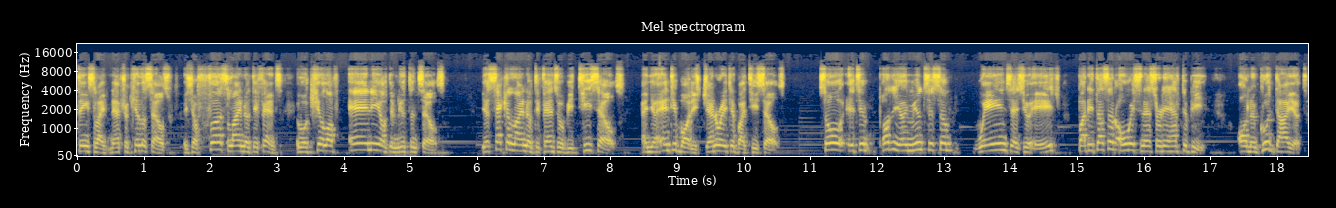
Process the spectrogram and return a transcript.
Things like natural killer cells is your first line of defense. It will kill off any of the mutant cells. Your second line of defense will be T cells and your antibodies generated by T cells. So it's important your immune system wanes as you age, but it doesn't always necessarily have to be. On a good diet,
